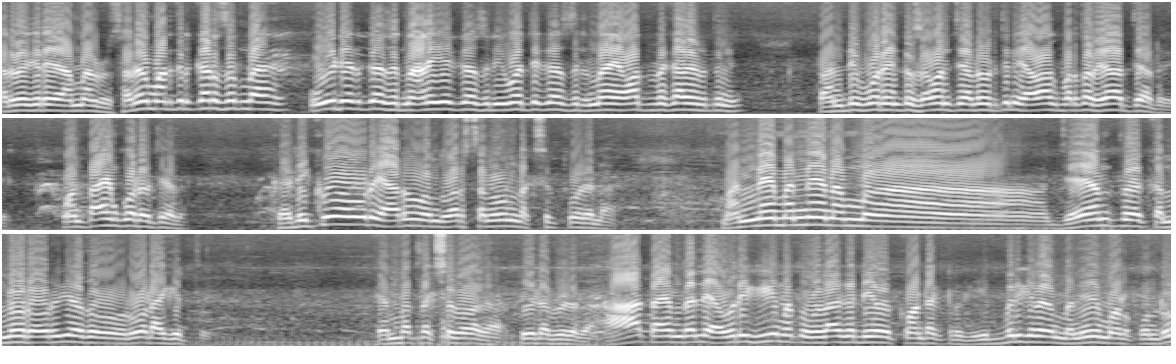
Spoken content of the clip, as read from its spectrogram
ಸರ್ವೆಗಿರಿ ಆಮೇಲೆ ಸರ್ವೆ ಮಾಡ್ತೀರಿ ಕಳ್ಸಲ್ಲ ಇಮಿಡಿಯೇಟ್ ಕಳಿಸ್ರಿ, ನಾಳೆಗೆ ಕಳಿಸ್ರಿ ಇವತ್ತಿಗೆ ಕಳಿಸ್ರಿ, ನಾ ಯಾವತ್ತು ಇರ್ತೀನಿ. ಟ್ವೆಂಟಿ ಫೋರ್ ಇಂಟು ಸೆವೆನ್ ಚಾಲು ಇರ್ತೀನಿ, ಯಾವಾಗ ಬರ್ತಾರೆ ಹೇಳತ್ತೆ ಹೇಳ್ರಿ. ಒಂದು ಟೈಮ್ ಕೊಡತ್ತೆ ಹೇಳಿ. ಕಡಿಕೋ ಅವ್ರು ಯಾರೂ ಒಂದು ವರ್ಷ ಒಂದು ಲಕ್ಷಕ್ಕೆ ತೋಳಿಲ್ಲ ಮೊನ್ನೆ ಮೊನ್ನೆ ನಮ್ಮ ಜಯಂತ ಕಲ್ಲೂರು ಅವ್ರಿಗೆ ಅದು ರೋಡ್ ಆಗಿತ್ತು. ಎಂಬತ್ತು ಲಕ್ಷದೊಳಗೆ ಪಿ ಡಬ್ಲ್ಯೂದ ಆ ಟೈಮ್ದಲ್ಲಿ ಅವರಿಗೆ ಮತ್ತು ಉಳ್ಳಾಗಡ್ಡಿ ಕಾಂಟ್ರಾಕ್ಟ್ರಿಗೆ ಇಬ್ಬರಿಗೆ ನಾನು ಮನವಿ ಮಾಡಿಕೊಂಡು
